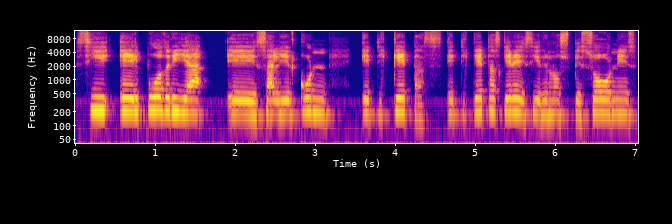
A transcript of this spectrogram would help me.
si él podría eh, salir con etiquetas. Etiquetas quiere decir en los pezones,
